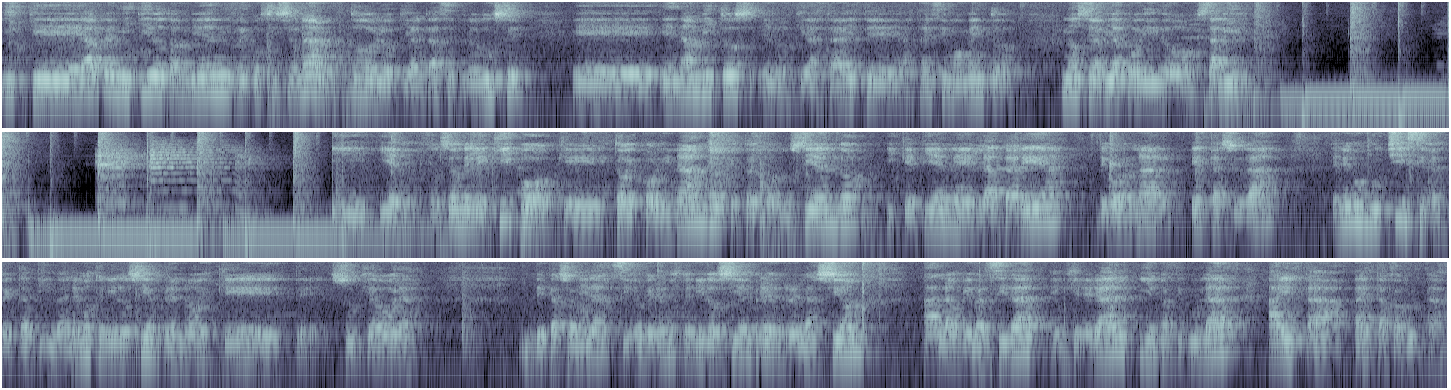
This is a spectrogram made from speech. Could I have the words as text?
y que ha permitido también reposicionar todo lo que acá se produce eh, en ámbitos en los que hasta, este, hasta ese momento no se había podido salir. Y, y en función del equipo que estoy coordinando, que estoy conduciendo y que tiene la tarea de gobernar esta ciudad, tenemos muchísima expectativa, la hemos tenido siempre, no es que este, surge ahora de casualidad, sino que la hemos tenido siempre en relación a la universidad en general y en particular a esta, a esta facultad.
